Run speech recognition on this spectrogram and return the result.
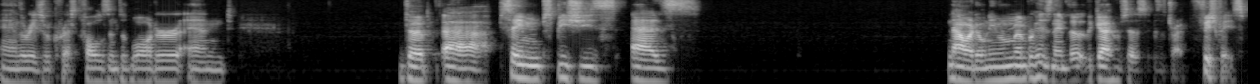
And the Razor Crest falls into the water, and the uh, same species as... Now I don't even remember his name. The, the guy who says, is right, Fish Face.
